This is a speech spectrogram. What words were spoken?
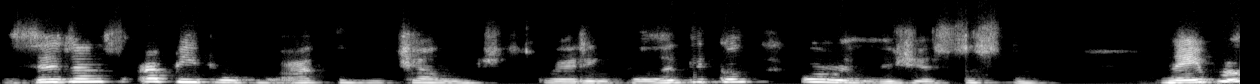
Dissidents are people who actively challenge the creating political or religious system. In April,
